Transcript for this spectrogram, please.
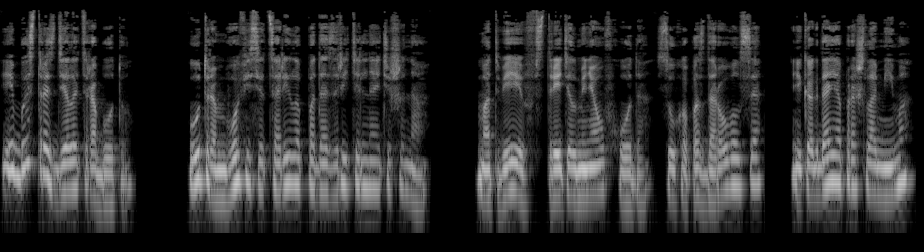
и быстро сделать работу. Утром в офисе царила подозрительная тишина. Матвеев встретил меня у входа, сухо поздоровался и когда я прошла мимо,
